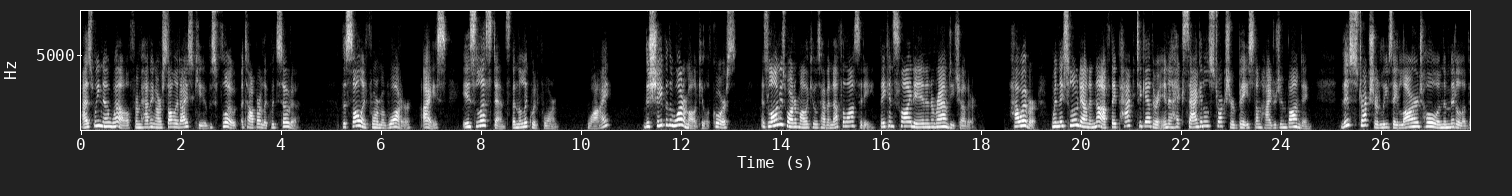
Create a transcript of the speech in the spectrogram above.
as we know well from having our solid ice cubes float atop our liquid soda. The solid form of water, ice, is less dense than the liquid form. Why? The shape of the water molecule, of course. As long as water molecules have enough velocity, they can slide in and around each other. However, when they slow down enough they pack together in a hexagonal structure based on hydrogen bonding. This structure leaves a large hole in the middle of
